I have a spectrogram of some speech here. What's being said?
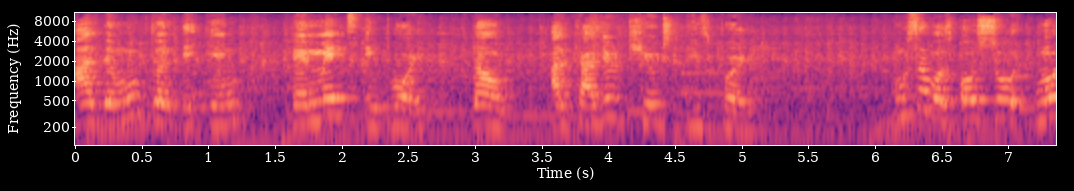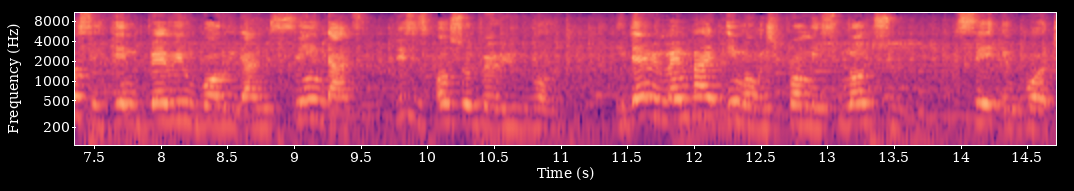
As they moved on again, they met a boy. Now Al Qadir killed this boy. Musa was also once again very worried and saying that this is also very wrong. He then remembered him of his promise not to say a word.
